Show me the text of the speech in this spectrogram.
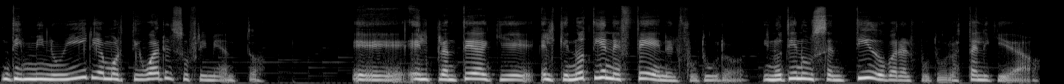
disminuir y amortiguar el sufrimiento. Eh, él plantea que el que no tiene fe en el futuro y no tiene un sentido para el futuro está liquidado.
